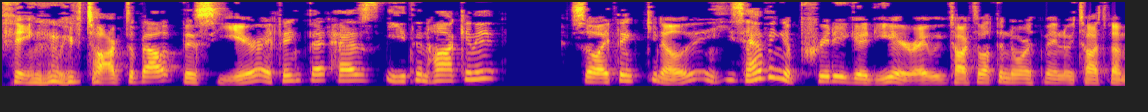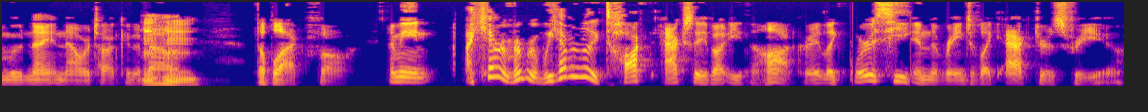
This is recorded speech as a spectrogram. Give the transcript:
thing we've talked about this year, I think, that has Ethan Hawke in it. So I think, you know, he's having a pretty good year, right? We've talked about The Northman, we talked about Moon Knight, and now we're talking about hmm The Black Phone. I mean, I can't remember. We haven't really talked actually about Ethan Hawke, right? Like, where is he in the range of like actors for you?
